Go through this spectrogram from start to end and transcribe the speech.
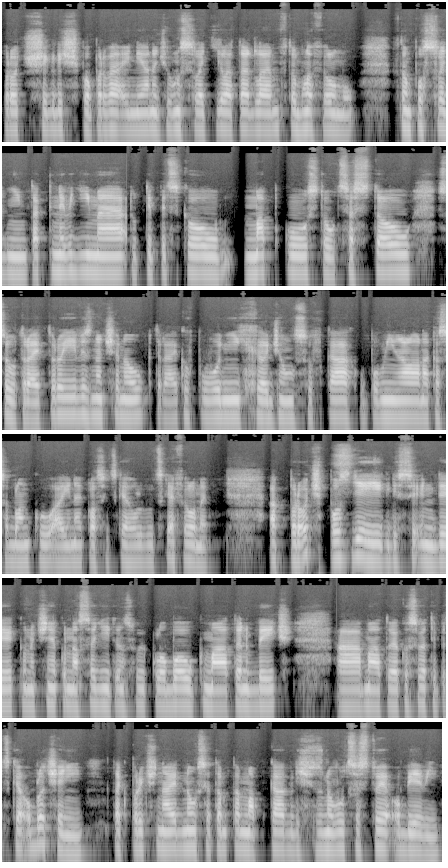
proč když poprvé Indiana Jones letí letadlem v tomhle filmu, v tom posledním, tak nevidíme tu typickou mapku s tou cestou, s tou trajektorií vyznačenou, která jako v původních Jonesovkách upomínala na Casablanku a jiné klasické hollywoodské filmy. A proč později, když si Indy konečně jako nasadí ten svůj klobouk, má ten bič a má to jako své typické oblečení, tak proč najednou se tam ta mapka, když znovu cestuje, objeví.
